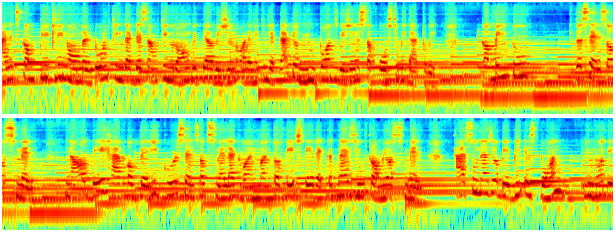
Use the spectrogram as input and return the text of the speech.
and it's completely normal. Don't think that there's something wrong with their vision or anything like that. Your newborn's vision is supposed to be that way. Coming to the sense of smell. Now they have a very good sense of smell at one month of age. They recognize you from your smell. As soon as your baby is born, you know they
